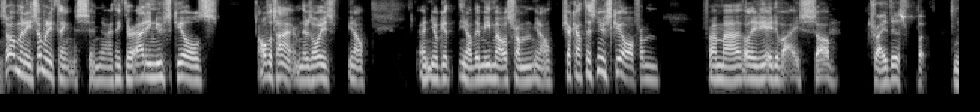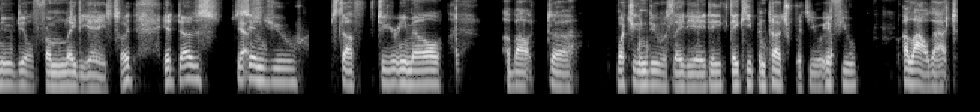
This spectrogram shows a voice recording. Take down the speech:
So many so many things, and I think they're adding new skills all the time. And there's always you know, and you'll get you know them emails from you know check out this new skill from from uh, the Lady A device. So try this, but new deal from Lady A. So it it does yes. send you stuff to your email about uh, what you can do with Lady A. They, they keep in touch with you if you allow that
